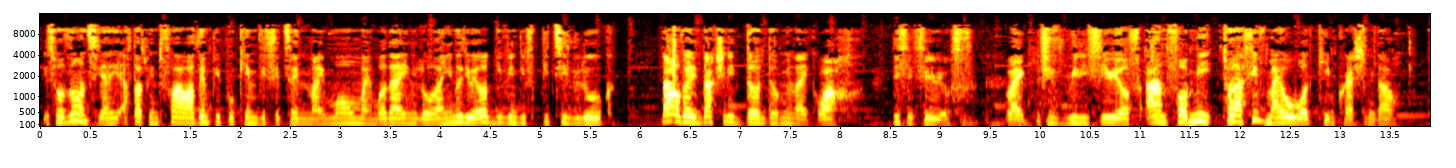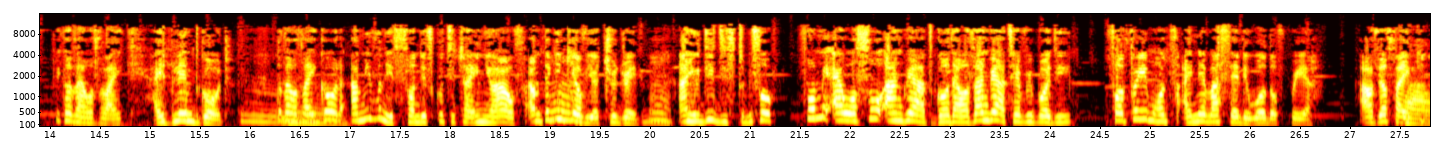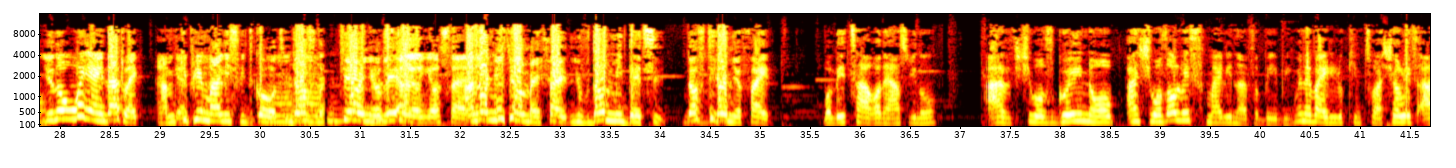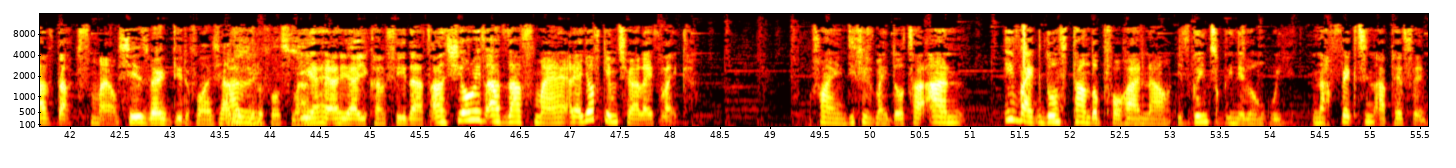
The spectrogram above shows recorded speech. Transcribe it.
It was I, after 24 hours when people came visiting my mom, my mother-in-law, and you know, they were all giving this pity look. That was when it actually dawned on me like, wow, this is serious. Like, this is really serious. And for me, it was as if my whole world came crashing down. Because I was like, I blamed God. Because I was like, God, I'm even a Sunday school teacher in your house. I'm taking care of your children. And you did this to me. So for me, I was so angry at God. I was angry at everybody. For three months, I never said a word of prayer. I was just like, Wow. you know, when you're in that, like, I'm get keeping malice with God. Mm. Just mm. stay on your, Stay and- on your side. And let me stay on my side. You've done me dirty. Just stay on your side. But later on, as you know, as she was growing up, and she was always smiling as a baby. Whenever I look into her, she always has that smile. She is very beautiful and she has As a beautiful smile. Yeah, yeah, yeah, you can see that. And she always has that smile. And I just came to realize, like, fine, this is my daughter. And if I don't stand up for her now, it's going to go in a long way in affecting her person.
